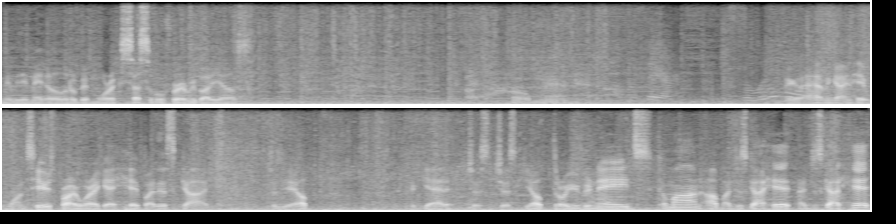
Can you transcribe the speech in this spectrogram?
Maybe they made it a little bit more accessible for everybody else. Oh man. I haven't gotten hit once. Here's probably where I get hit by this guy. Just yep. Forget it. Just just yep. Throw your grenades. Come on. Up. I just got hit. I just got hit.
